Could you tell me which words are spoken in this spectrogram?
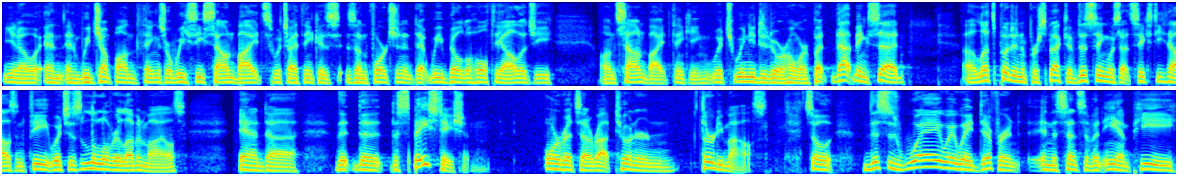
you know, and, and we jump on things or we see sound bites, which I think is, is unfortunate that we build a whole theology on soundbite thinking, which we need to do our homework. But that being said, uh, let's put it in perspective. This thing was at 60,000 feet, which is a little over 11 miles. And uh, the, the, the space station orbits at about 230 miles. So this is way, way, way different in the sense of an EMP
